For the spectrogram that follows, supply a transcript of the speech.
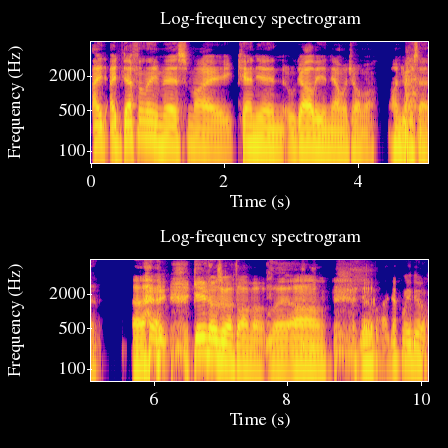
I I definitely miss my Kenyan ugali and nyama choma, hundred percent. Uh, Gabe knows what I'm talking about, but um, I do. I definitely do.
